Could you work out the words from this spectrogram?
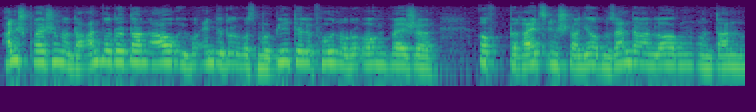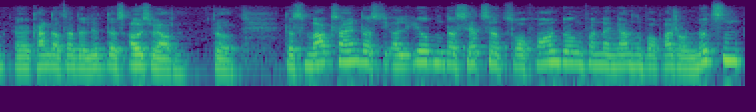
ansprechen und er antwortet dann auch über entweder über das Mobiltelefon oder irgendwelche oft bereits installierten Sendeanlagen und dann äh, kann der Satellit das auswerten. So. Das mag sein, dass die Alliierten das jetzt zur Fahndung von den ganzen Verbrechern nutzen.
